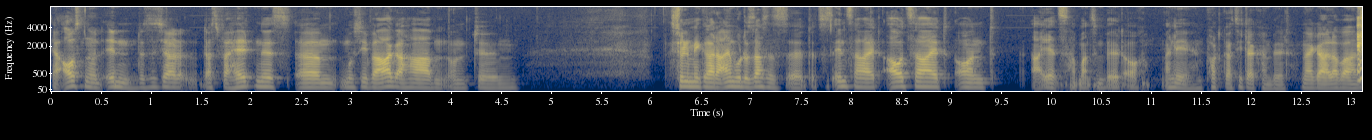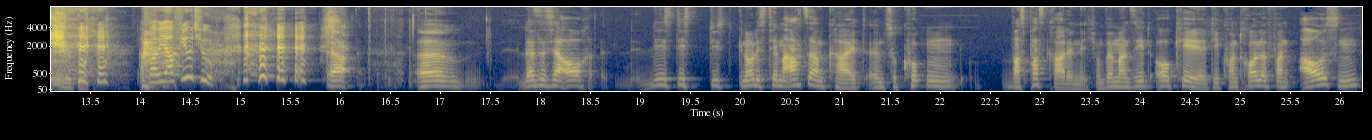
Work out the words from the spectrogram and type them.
Ja, außen und innen. Das ist ja das Verhältnis, ähm, muss die Waage haben. Und ähm, es fällt mir gerade ein, wo du sagst, das, äh, das ist Inside, Outside und ah, jetzt hat man es im Bild auch. Ah nee, im Podcast sieht ja kein Bild. Na egal, aber YouTube. Aber wie auf YouTube. Ja, ähm, das ist ja auch dies, dies, dies, genau dieses Thema Achtsamkeit, ähm, zu gucken, was passt gerade nicht. Und wenn man sieht, okay, die Kontrolle von außen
